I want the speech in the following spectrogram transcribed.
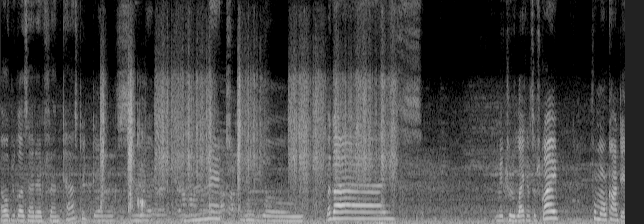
I hope you guys had a fantastic day we'll see you in the next video. Bye guys. Make sure to like and subscribe for more content.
